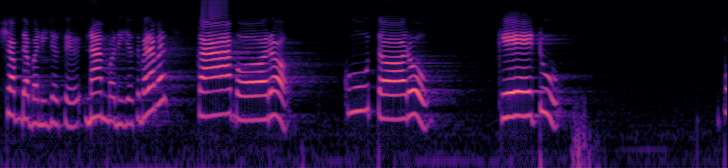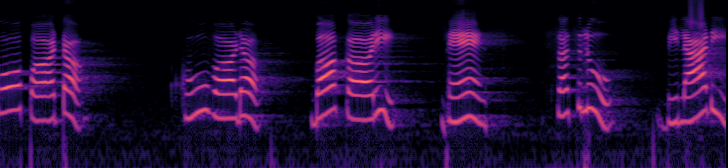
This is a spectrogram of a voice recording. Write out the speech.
શબ્દ બની જશે નામ બની જશે બરાબર કાબર કૂતરો ઘેટું પોપટ કુવડ બકરી ભેંસ સસલું બિલાડી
